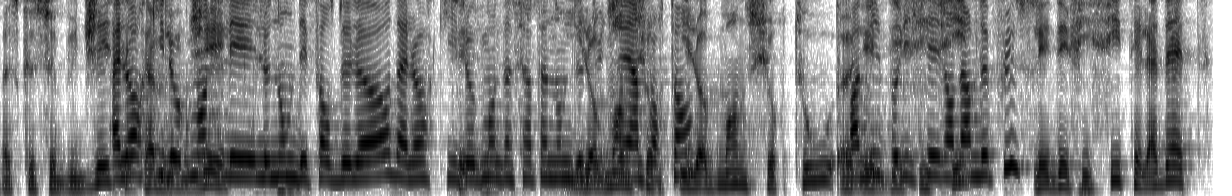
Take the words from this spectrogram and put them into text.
Parce que ce budget, alors qu'il augmente le nombre des forces de l'ordre, alors qu'il augmente un certain nombre de budgets importants. il augmente surtout 3 000 policiers et gendarmes de plus. Les déficits et la dette.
